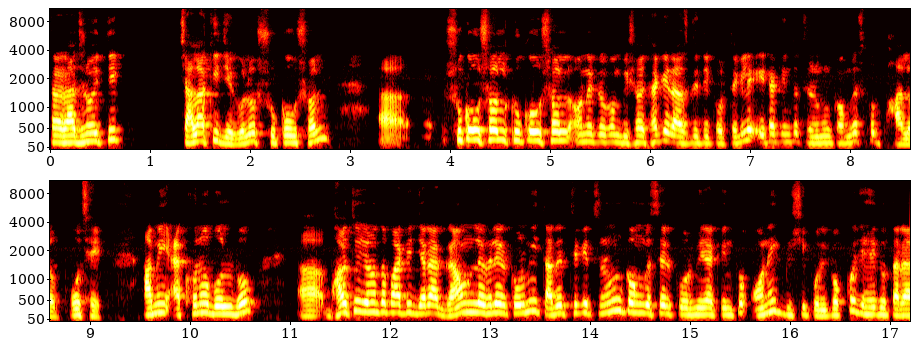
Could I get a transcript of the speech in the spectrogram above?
তারা রাজনৈতিক চালাকি যেগুলো, সুকৌশল সুকৌশল, কুকৌশল অনেক রকম বিষয় থাকে রাজনীতি করতে গেলে, এটা কিন্তু তৃণমূল কংগ্রেস খুব ভালো বোঝে। আমি এখনও বলব ভারতীয় জনতা পার্টির যারা গ্রাউন্ড লেভেলের কর্মী, তাদের থেকে তৃণমূল কংগ্রেসের কর্মীরা কিন্তু অনেক বেশি পরিপক্ক। যেহেতু তারা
